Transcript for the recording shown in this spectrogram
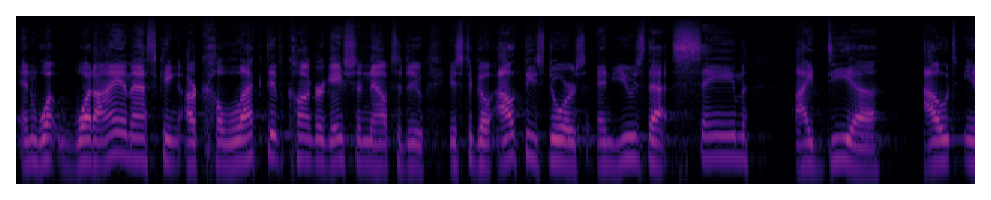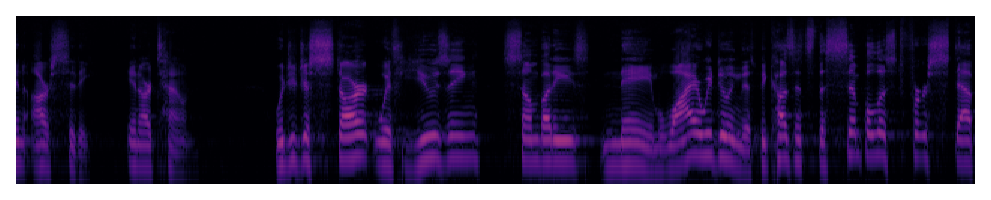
And what, what I am asking our collective congregation now to do is to go out these doors and use that same idea out in our city, in our town. Would you just start with using somebody's name? Why are we doing this? Because it's the simplest first step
